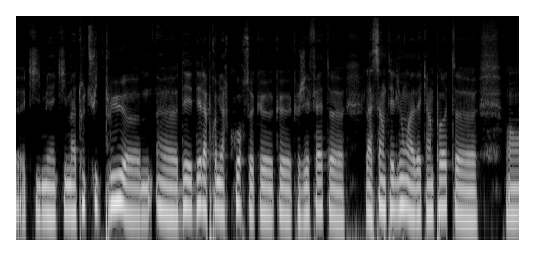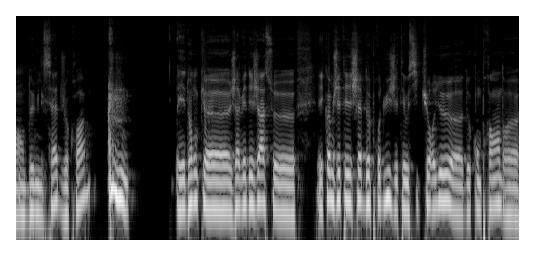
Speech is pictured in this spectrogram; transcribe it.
euh, qui m'a qui m'a tout de suite plu euh, euh, dès, dès la première course que que, que j'ai faite euh, la Saint-Élion avec un pote euh, en, en 2007 je crois. Et donc euh, j'avais déjà ce et comme j'étais chef de produit, j'étais aussi curieux euh, de comprendre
